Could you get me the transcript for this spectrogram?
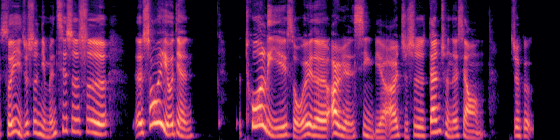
所以就是你们其实是呃稍微有点脱离所谓的二元性别，而只是单纯的想这个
